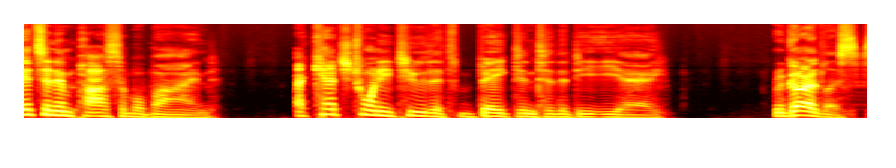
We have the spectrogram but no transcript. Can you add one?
It's an impossible bind, a catch 22 that's baked into the DEA. Regardless,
